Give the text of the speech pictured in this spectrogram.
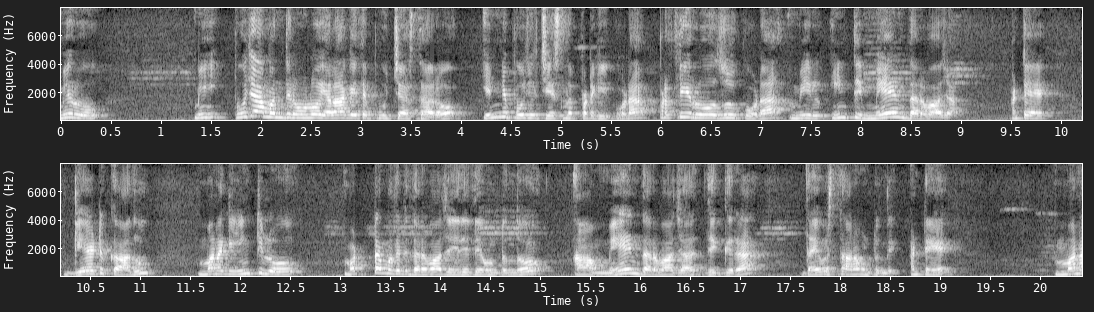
మీరు మీ పూజా మందిరంలో ఎలాగైతే పూజ చేస్తారో ఎన్ని పూజలు చేసినప్పటికీ కూడా ప్రతిరోజు కూడా మీరు ఇంటి మెయిన్ దర్వాజా అంటే గేటు కాదు మనకి ఇంటిలో మొట్టమొదటి దర్వాజా ఏదైతే ఉంటుందో ఆ మెయిన్ దర్వాజా దగ్గర దైవస్థానం ఉంటుంది. అంటే మన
